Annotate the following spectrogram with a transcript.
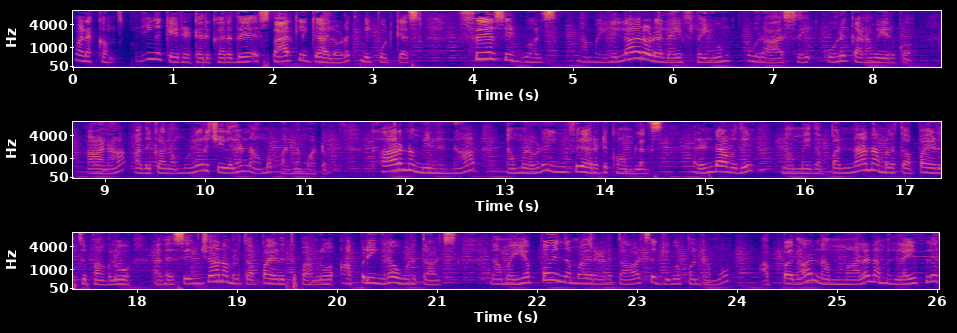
வணக்கம். நீங்கள் கேட்டுட்டு இருக்கிறது ஸ்பார்க்லி கேர்ளோட Tamil podcast face it once நம்ம எல்லாரோட லைஃப்லையும் ஒரு ஆசை ஒரு கனவு இருக்கும். ஆனால் அதுக்கான முயற்சிகளை நாம் பண்ண மாட்டோம். காரணம் என்னென்னா நம்மளோட இன்ஃபீரியாரிட்டி காம்ப்ளெக்ஸ் ரெண்டாவது நம்ம இதை பண்ணால் நம்மளை தப்பாக எடுத்துப்பாங்களோ அதை செஞ்சால் நம்மளை தப்பாக எடுத்துப்பாங்களோ அப்படிங்கிற ஒரு தாட்ஸ் நம்ம எப்போ இந்த மாதிரியான தாட்ஸை கிவ் அப் பண்ணுறோமோ அப்போ தான் நம்மளால் நம்ம லைஃப்பில்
